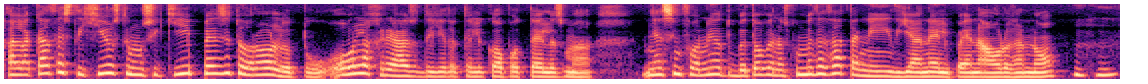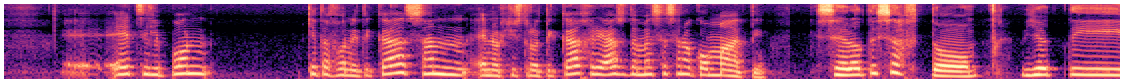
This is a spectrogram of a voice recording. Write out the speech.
αλλά κάθε στοιχείο στη μουσική παίζει το ρόλο του. Όλα χρειάζονται για το τελικό αποτέλεσμα. Μια συμφωνία του Μπετόβεν, ας πούμε, δεν θα ήταν η ίδια αν έλειπε ένα Ε, έτσι λοιπόν και τα φωνητικά, σαν ενορχιστρωτικά, χρειάζονται μέσα σε ένα κομμάτι. Σε ρώτησα αυτό, διότι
